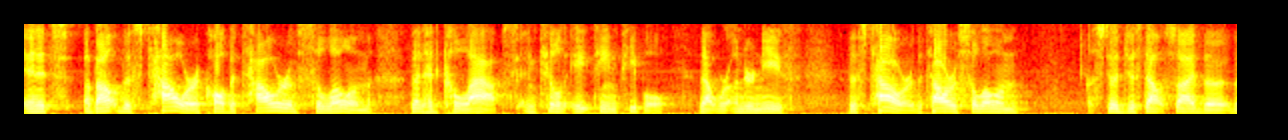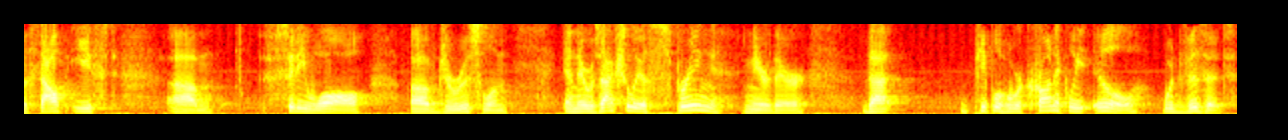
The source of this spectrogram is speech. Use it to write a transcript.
and it's about this tower called the Tower of Siloam that had collapsed and killed 18 people that were underneath this tower. The Tower of Siloam stood just outside the, the southeast um, city wall of Jerusalem. And there was actually a spring near there that people who were chronically ill would visit.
